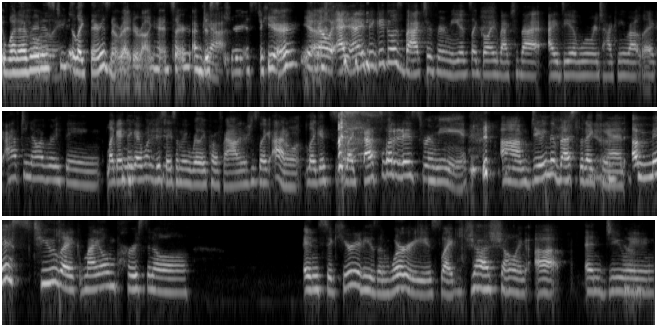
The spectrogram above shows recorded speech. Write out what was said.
whatever totally. it is to you. Like there is no right or wrong answer. I'm just yeah. curious to hear. Yeah. No, and, and, I think it goes back to for me, it's like going back to that idea when we are talking about like I have to know everything. Like I think I wanted to say something really profound. And it's just like, I don't like it's like that's what it is for me. Um, doing the best that I can amidst to like my own personal insecurities and worries, like just showing up and doing yeah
